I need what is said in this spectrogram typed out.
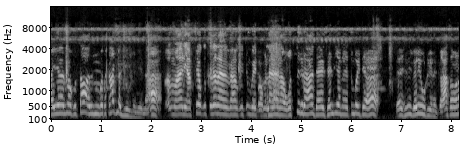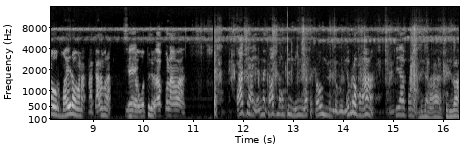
ஐயாயிரம் ரூபாய் கொடுத்தா அதுக்கு பார்த்தா காட்டில் விட்டுனீங்கன்னா ஆமா நீ அப்பயே குத்துனா நான் குத்து போயிட்டோம்ல. நான் ஒத்துக்கிறேன். தயவு செஞ்சு என்னை எடுத்து போயிட்டு தயவு செஞ்சு வெளியே விட்டு எனக்கு காசை வேணா ஒரு மயிரம் வேணாம் நான் கிளம்புறேன். சரி. ஒத்துக்கிறேன். போலாம் வா. பாத்துறா என்ன காட்டில் விட்டு நீங்கள் பார்த்த வந்துடும் எவ்வளோ போனா? இப்படிதான் போனோம் அப்படிதானா? சரி வா.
